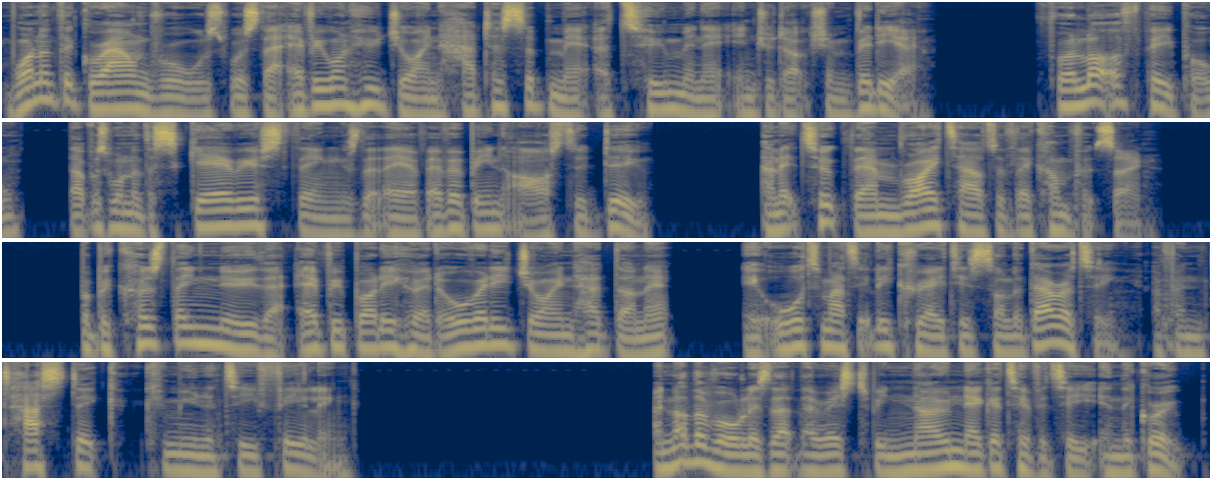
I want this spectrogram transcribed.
One of the ground rules was that everyone who joined had to submit a two minute introduction video. For a lot of people, that was one of the scariest things that they have ever been asked to do, and it took them right out of their comfort zone. But because they knew that everybody who had already joined had done it, it automatically created solidarity, a fantastic community feeling. Another rule is that there is to be no negativity in the group.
